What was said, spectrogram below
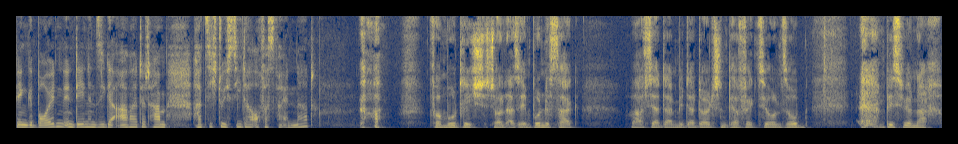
den Gebäuden, in denen Sie gearbeitet haben. Hat sich durch Sie da auch was verändert? Ja, vermutlich schon. Also im Bundestag war es ja dann mit der deutschen Perfektion so, bis wir nach,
